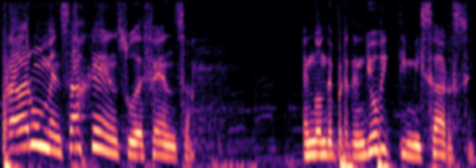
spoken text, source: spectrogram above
Para dar un mensaje en su defensa, en donde pretendió victimizarse,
